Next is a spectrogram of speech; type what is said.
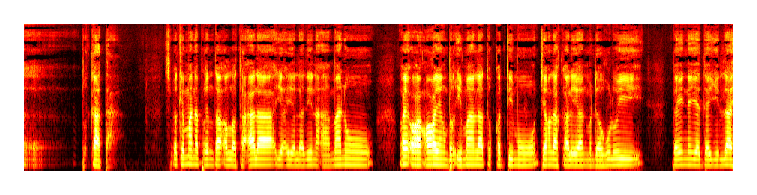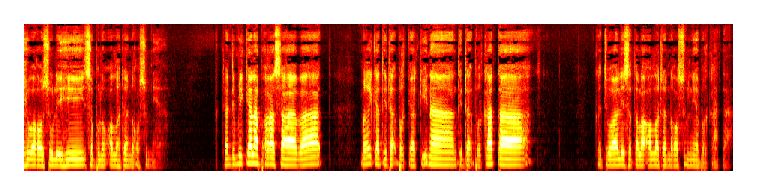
uh, berkata. Sebagaimana perintah Allah Ta'ala, Ya ayyalladzina amanu, Wahai orang-orang yang beriman, la tuqaddimu, janganlah kalian mendahului baina yadayillahi wa rasulihi sebelum Allah dan Rasulnya. Dan demikianlah para sahabat, mereka tidak berkeyakinan, tidak berkata, kecuali setelah Allah dan Rasulnya berkata.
